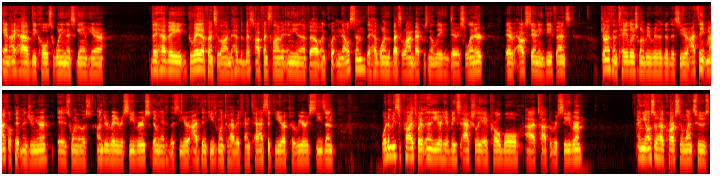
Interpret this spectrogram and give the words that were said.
and I have the Colts winning this game here. They have a great offensive line. They have the best offensive line in the NFL and Quenton Nelson. They have one of the best linebackers in the league and Darius Leonard. They have outstanding defense. Jonathan Taylor is going to be really good this year. I think Michael Pittman Jr. is one of the most underrated receivers going into this year. I think he's going to have a fantastic year, career season. Wouldn't be surprised by the end of the year he's actually a Pro Bowl uh, type of receiver. And you also have Carson Wentz, who's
